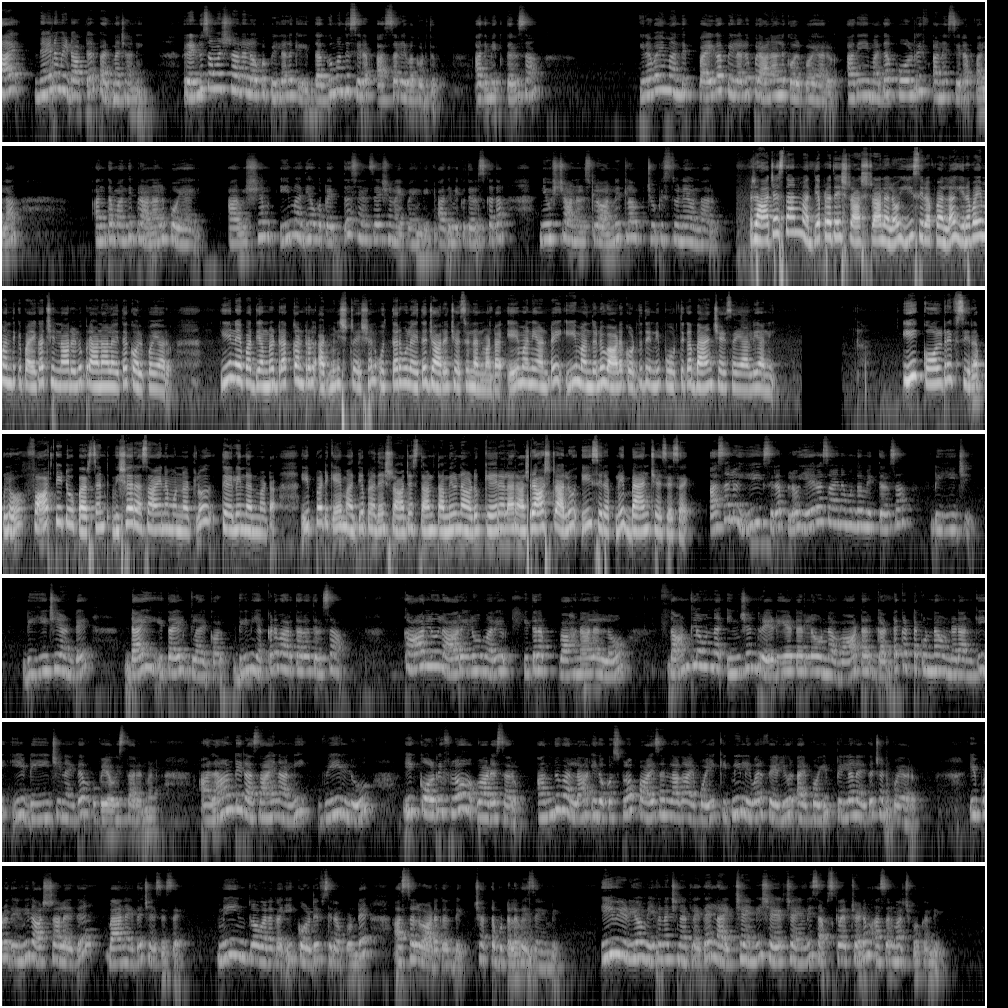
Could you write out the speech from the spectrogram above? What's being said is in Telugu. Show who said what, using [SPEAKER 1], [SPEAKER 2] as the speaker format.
[SPEAKER 1] హాయ్ నేను మీ డాక్టర్ పద్మజాని. రెండు సంవత్సరాల లోపు పిల్లలకి దగ్గుమందు సిరప్ అస్సలు ఇవ్వకూడదు. అది మీకు తెలుసా? ఇరవై మంది పైగా పిల్లలు ప్రాణాలు కోల్పోయారు. అది ఈ మధ్య కోల్డ్రిఫ్ అనే సిరప్ వల్ల అంతమంది ప్రాణాలు పోయాయి. ఆ విషయం ఈ మధ్య ఒక పెద్ద సెన్సేషన్ అయిపోయింది. అది మీకు తెలుసు కదా? న్యూస్ ఛానల్స్లో అన్నిట్లో చూపిస్తూనే ఉన్నారు. రాజస్థాన్ మధ్యప్రదేశ్ రాష్ట్రాలలో ఈ సిరప్ వల్ల ఇరవై మందికి పైగా చిన్నారులు ప్రాణాలైతే కోల్పోయారు. ఈ నేపథ్యంలో డ్రగ్ కంట్రోల్ అడ్మినిస్ట్రేషన్ ఉత్తర్వులు అయితే జారీ చేసిందనమాట ఏమని అంటే ఈ మందును వాడకూడదు దీన్ని పూర్తిగా బ్యాన్ చేసేయాలి అని. ఈ కోల్డ్రిఫ్ సిరప్లో ఫార్టీ టూ పర్సెంట్ విష రసాయనం ఉన్నట్లు తేలిందనమాట ఇప్పటికే మధ్యప్రదేశ్ రాజస్థాన్ తమిళనాడు కేరళ రాష్ట్రాలు ఈ సిరప్ని బ్యాన్ చేసేసాయి అసలు ఈ సిరప్లో ఏ రసాయనం ఉందో మీకు తెలుసా? D E G. D E G అంటే డై ఇథైల్ గ్లైకాల్ దీన్ని ఎక్కడ వాడతారో తెలుసా? కార్లు లారీలు మరియు ఇతర వాహనాలలో దాంట్లో ఉన్న ఇంజన్ రేడియేటర్లో ఉన్న వాటర్ గడ్డ కట్టకుండా ఉండడానికి ఈ డిఈజీని అయితే ఉపయోగిస్తారనమాట అలాంటి రసాయనాన్ని వీళ్ళు ఈ కోల్డ్రిఫ్లో వాడేస్తారు. అందువల్ల ఇది ఒక స్లో పాయిజన్ లాగా అయిపోయి కిడ్నీ లివర్ ఫెయిల్యూర్ అయిపోయి పిల్లలు అయితే చనిపోయారు. ఇప్పుడు దీన్ని రాష్ట్రాలు అయితే బ్యాన్ అయితే చేసేసాయి. మీ ఇంట్లో కనుక ఈ కోల్డ్రిఫ్ సిరప్ ఉంటే అస్సలు వాడకండి. చెత్త బుట్టలో వేసేయండి. ఈ వీడియో మీకు నచ్చినట్లయితే లైక్ చేయండి షేర్ చేయండి సబ్స్క్రైబ్ చేయడం అస్సలు మర్చిపోకండి.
